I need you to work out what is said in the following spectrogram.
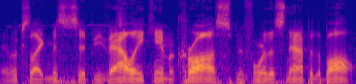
It looks like Mississippi Valley came across before the snap of the ball.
